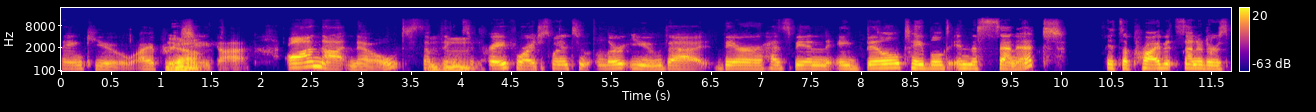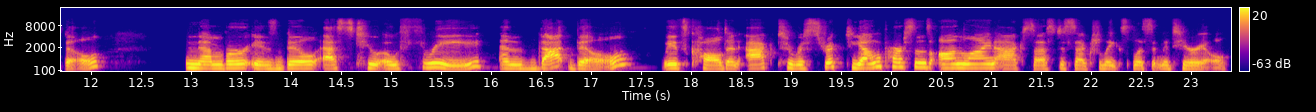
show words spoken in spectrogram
Thank you. I appreciate yeah. that. On that note, something mm-hmm. to pray for. I just wanted to alert you that there has been a bill tabled in the Senate. It's a private senator's bill. Number is Bill S203, and that bill it's called an act to restrict young persons online access to sexually explicit material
